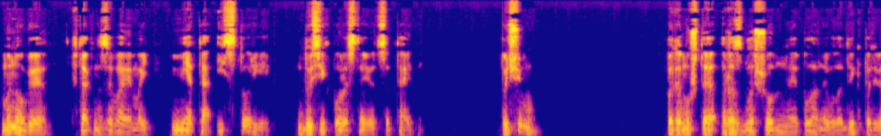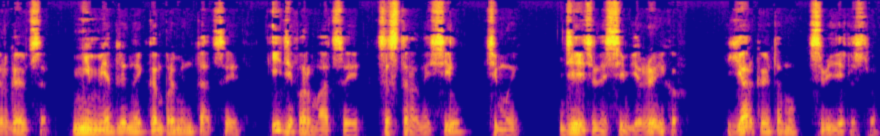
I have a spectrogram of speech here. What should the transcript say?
многое в так называемой мета-истории до сих пор остается тайной. Почему? потому что разглашенные планы владык подвергаются немедленной компрометации и деформации со стороны сил тьмы. Деятельность семьи Рерихов – яркое тому свидетельство.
